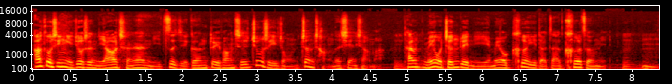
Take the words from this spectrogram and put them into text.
阿 Q 心理就是你要承认你自己跟对方其实就是一种正常的现象嘛，他没有针对你，也没有刻意的在苛责你。嗯嗯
